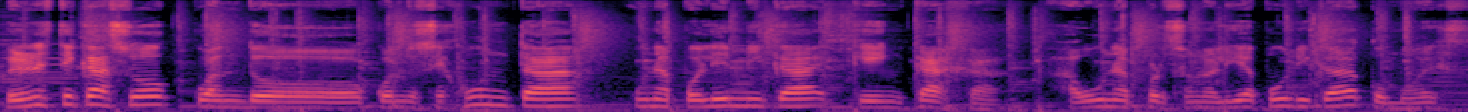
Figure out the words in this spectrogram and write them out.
Pero en este caso, cuando, cuando se junta una polémica que encaja a una personalidad pública como es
